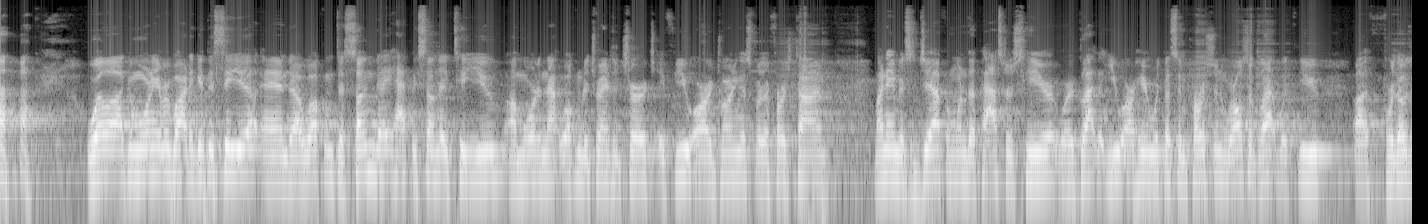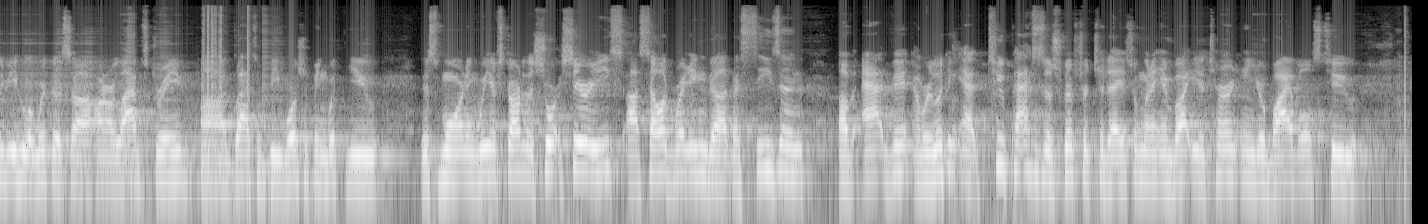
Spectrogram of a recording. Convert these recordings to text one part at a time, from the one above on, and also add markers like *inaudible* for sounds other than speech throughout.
*laughs* well, uh, good morning, everybody. Good to see you, and uh, welcome to Sunday. Happy Sunday to you. Uh, more than that, welcome to Transit Church. If you are joining us for the first time, my name is Jeff. I'm one of the pastors here. We're glad that you are here with us in person. We're also glad with you, uh, for those of you who are with us uh, on our live stream, uh, glad to be worshiping with you this morning. We have started a short series celebrating the, the season of Advent, and we're looking at two passages of Scripture today. So I'm going to invite you to turn in your Bibles to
